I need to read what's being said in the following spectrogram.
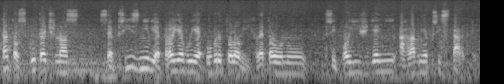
Tato skutečnost se příznivě projevuje u vrtulových letounů při pojíždění a hlavně při startu.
